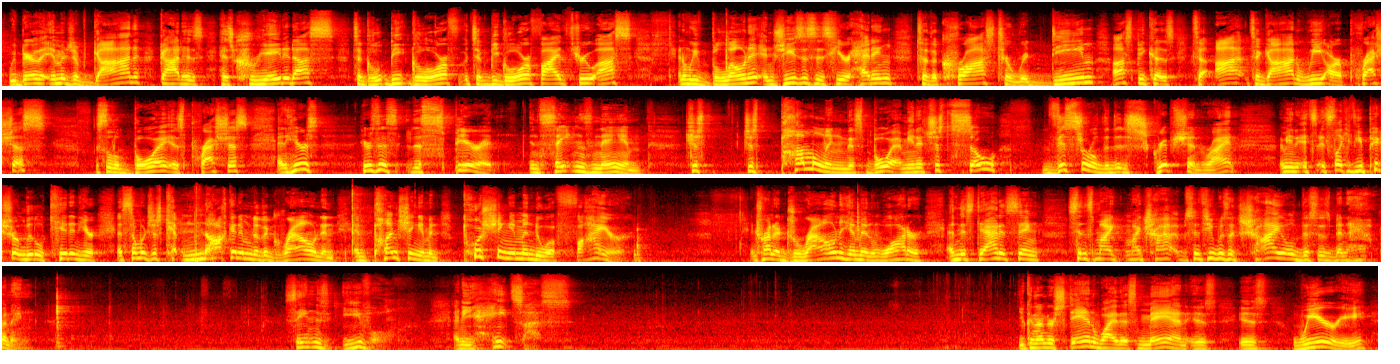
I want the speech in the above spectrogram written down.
We bear the image of God. God has, has created us to be, glorif- to be glorified through us, and we've blown it. And Jesus is here heading to the cross to redeem us because to, uh, to God we are precious. This little boy is precious. And here's, here's this, this spirit in Satan's name just, just pummeling this boy. I mean, it's just so visceral, the description, right? I mean, it's, it's like if you picture a little kid in here and someone just kept knocking him to the ground and, and punching him and pushing him into a fire and trying to drown him in water. And this dad is saying, since my, my child, since he was a child, this has been happening. Satan is evil and he hates us. You can understand why this man is, is weary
